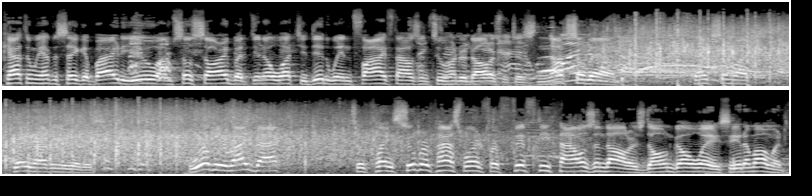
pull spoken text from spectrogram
Catherine, we have to say goodbye to you. I'm so sorry, but you know what? You did win $5,200, which is not so bad. Thanks so much. Great having you with us. We'll be right back to play Super Password for $50,000. Don't go away. See you in a moment.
